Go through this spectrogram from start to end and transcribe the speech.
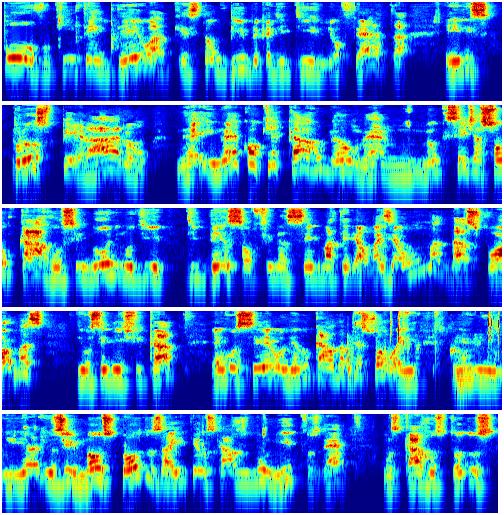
povo que entendeu a questão bíblica de dízimo e oferta, eles prosperaram né? E não é qualquer carro, não, né? Não que seja só o carro sinônimo de, de bênção financeira e material, mas é uma das formas de você identificar é você olhando o carro da pessoa aí. E, e, e, os irmãos todos aí têm os carros bonitos, né? Os carros todos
